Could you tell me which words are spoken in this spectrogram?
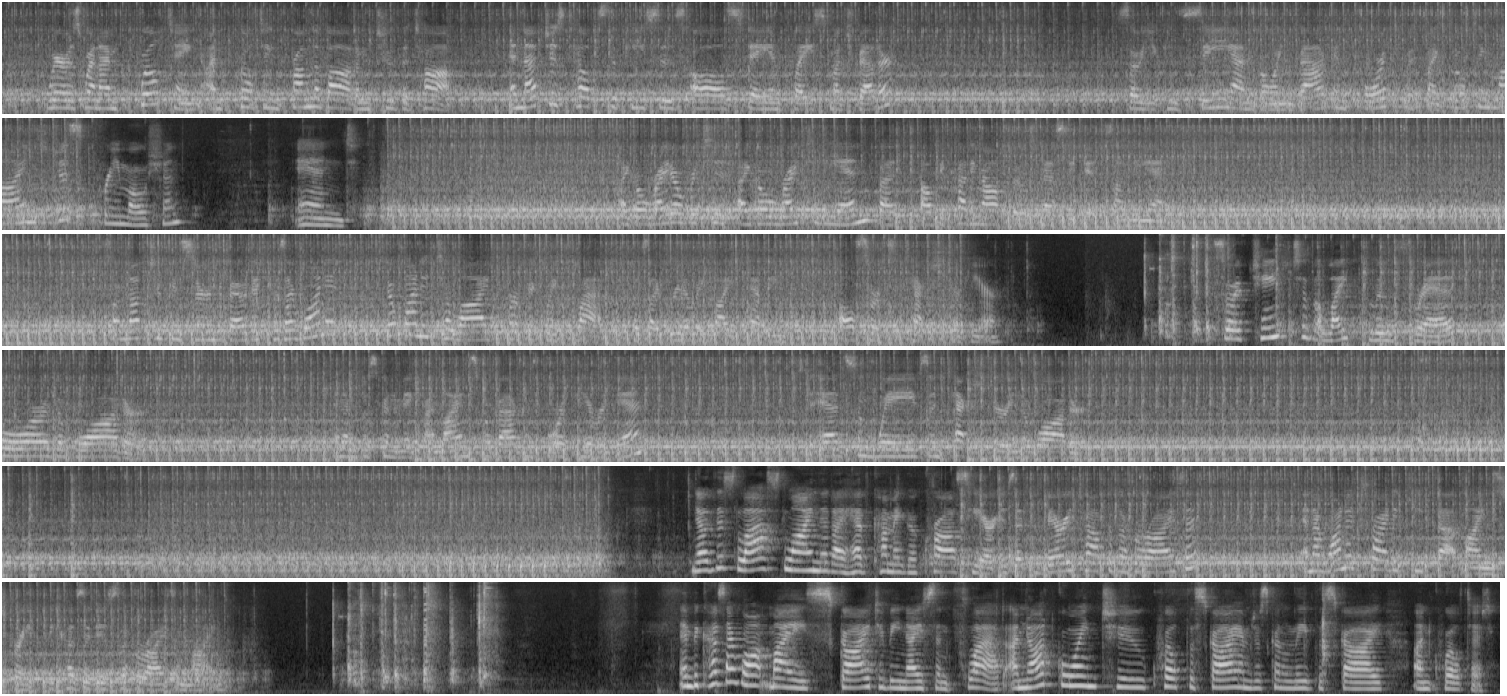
Whereas when I'm quilting, I'm quilting from the bottom to the top. And that just helps the pieces all stay in place much better. So you can see I'm going back and forth with my quilting lines, just free motion. And I go right over to, I go right to the end, but I'll be cutting off those messy bits on the end. I'm not too concerned about it because I want it, don't want it to lie perfectly flat because I really like having all sorts of texture here. So I've changed to the light blue thread or the water. And I'm just going to make my lines go back and forth here again. To add some waves and texture in the water. Now this last line that I have coming across here is at the very top of the horizon. And I want to try to keep that line straight because it is the horizon line. And because I want my sky to be nice and flat, I'm not going to quilt the sky, I'm just going to leave the sky unquilted.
